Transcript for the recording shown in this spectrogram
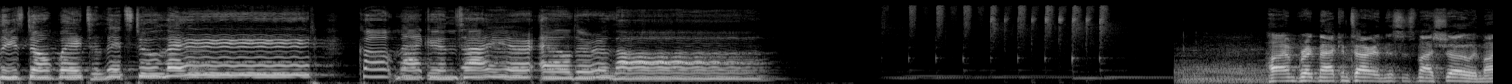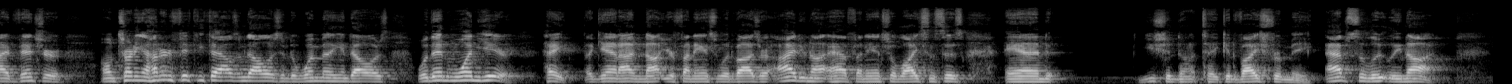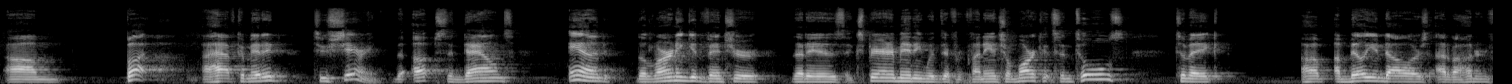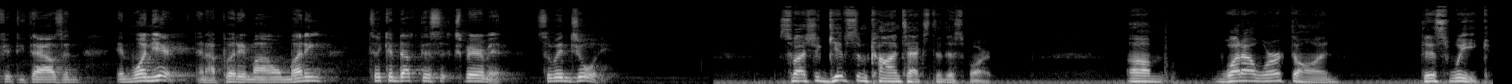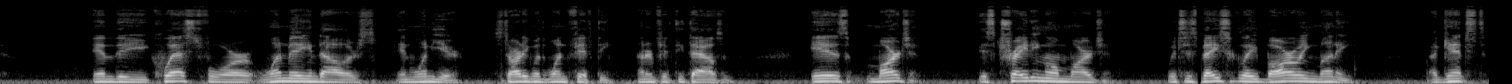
Please don't wait till it's too late. Call McIntyre Elder Law. Hi, I'm Greg McIntyre, and this is my show and my adventure on turning $150,000 into $1 million within one year. Hey, again, I'm not your financial advisor. I do not have financial licenses, and you should not take advice from me. Absolutely not. Um, but I have committed to sharing the ups and downs and the learning adventure that is experimenting with different financial markets and tools to make um, a million dollars out of 150,000 in one year. And I put in my own money to conduct this experiment. So enjoy. So I should give some context to this part. Um, what I worked on this week in the quest for $1 million in one year, starting with 150, 150,000, is margin, is trading on margin, which is basically borrowing money against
